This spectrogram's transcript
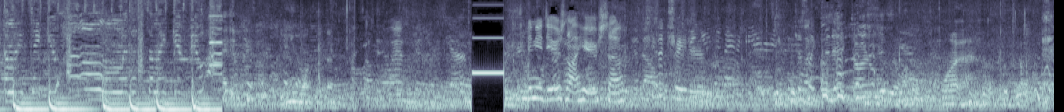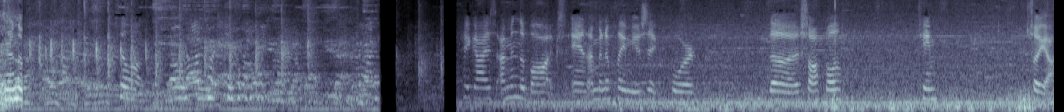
I might take you home with us. I might give you And Yadir's not here, so. He's a traitor. Just like Benedict Arnold. What? You're in the Hey guys, I'm in the box and I'm gonna play music for the softball team. So yeah.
